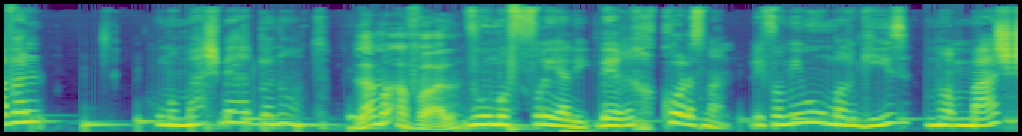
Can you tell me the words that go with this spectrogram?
אבל הוא ממש בעד בנות. למה אבל? והוא מפריע לי, בערך כל הזמן. לפעמים הוא מרגיז, ממש,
